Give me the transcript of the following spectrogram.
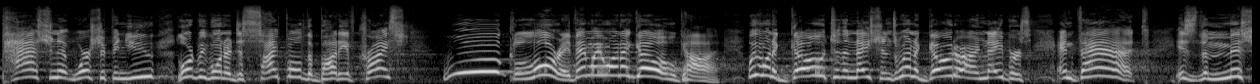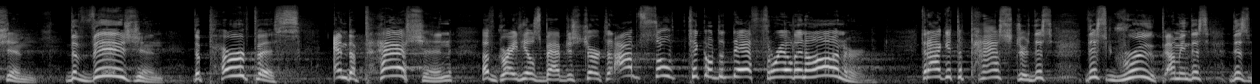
passionate worship in you. Lord, we want to disciple the body of Christ. Woo, glory. Then we want to go, God. We want to go to the nations. We want to go to our neighbors. And that is the mission, the vision, the purpose, and the passion of Great Hills Baptist Church. And I'm so tickled to death, thrilled, and honored that I get to pastor this, this group. I mean, this, this,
